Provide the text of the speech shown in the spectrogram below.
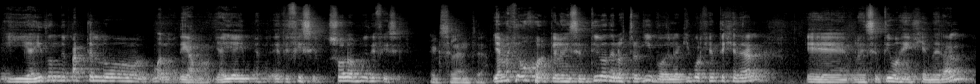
Y ahí es donde parten los... Bueno, digamos, y ahí es difícil. Solo es muy difícil. Excelente. Y además que, ojo, porque los incentivos de nuestro equipo, del equipo gerente general, eh, los incentivos en general,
